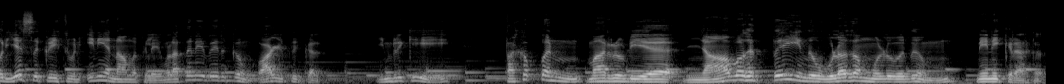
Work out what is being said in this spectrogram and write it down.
ஆண்டவர் இயேசு கிறிஸ்துவின் இனிய நாமத்திலே உங்கள் அத்தனை பேருக்கும் வாழ்த்துக்கள். இன்றைக்கு தகப்பன்மார்களுடைய ஞாபகத்தை இந்த உலகம் முழுவதும் நினைக்கிறார்கள்.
